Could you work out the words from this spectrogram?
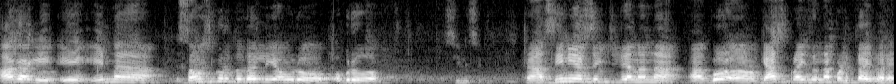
ಹಾಗಾಗಿ ಈ- ಇನ್ನ ಸಂಸ್ಕೃತದಲ್ಲಿ ಅವರು ಒಬ್ಬರು ಸೀನಿಯರ್ ಸಿಟಿಜನ್ ಅನ್ನ ಕ್ಯಾಶ್ ಪ್ರೈಸ್ ಅನ್ನ ಪಡಿತಾ ಇದ್ದಾರೆ.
